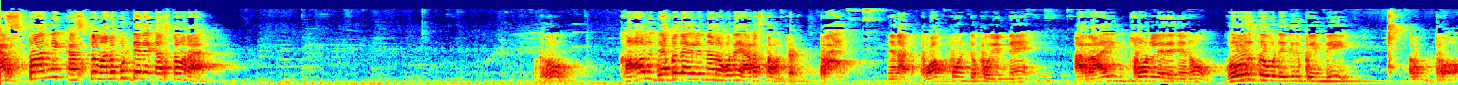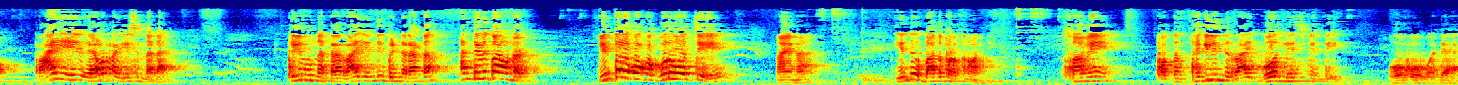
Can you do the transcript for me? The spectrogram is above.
కష్టాన్ని కష్టం అనుకుంటేనే కష్టం రా. ఇప్పుడు కాలు దెబ్బ తగిలిందని ఒకటే ఏడస్తా ఉంటాడు. నేను అటు పోకపోయింటే పోయిన్నే ఆ రాయిని చూడలేదే నేను. గోరుతో కూడా ఎగిరిపోయింది. అబ్బో, రాయి ఎవడరా చేసిందట తెలివి ఉందంట. రాయి ఎందుకు పెట్టారంట అని తిడుతా ఉన్నాడు. ఇంతలో ఒక గురువు వచ్చి నాయన ఎందుకు బాధపడుతున్నావు అని? స్వామి కొంత తగిలింది రాయి గోరు లేచిపోయింది. ఓహో అదే.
